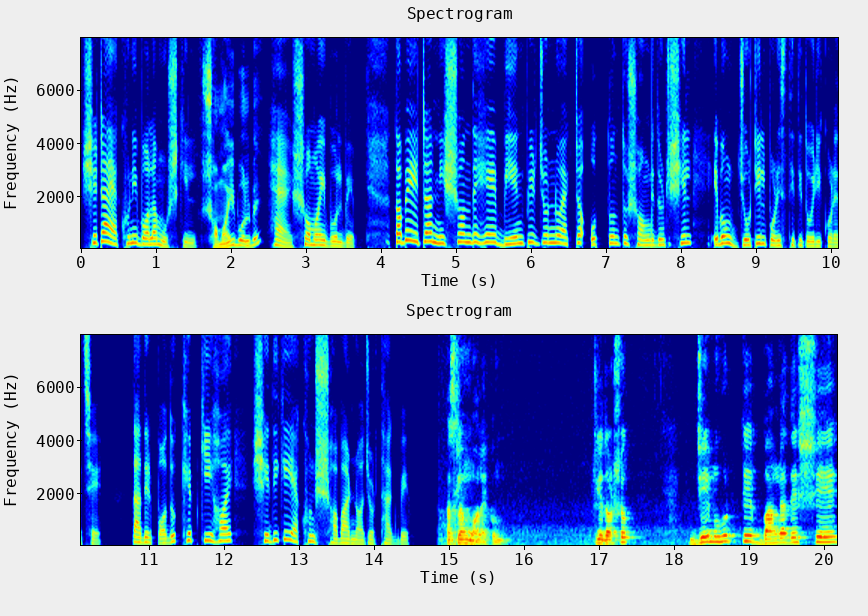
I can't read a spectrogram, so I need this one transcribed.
সেটা এখনই বলা মুশকিল। সময়ই বলবে? হ্যাঁ সময় বলবে। তবে এটা নিঃসন্দেহে বিএনপির জন্য একটা অত্যন্ত সংবেদনশীল এবং জটিল পরিস্থিতি তৈরি করেছে। তাদের পদক্ষেপ কি হয় সেদিকেই এখন সবার নজর থাকবে। আসসালামু আলাইকুম। প্রিয় দর্শক যে মুহূর্তে বাংলাদেশে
